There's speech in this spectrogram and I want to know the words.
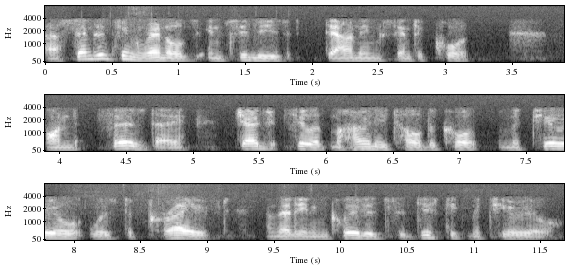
Uh, sentencing Reynolds in Sydney's Downing Centre Court on Thursday, Judge Philip Mahoney told the court the material was depraved and that it included sadistic material.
